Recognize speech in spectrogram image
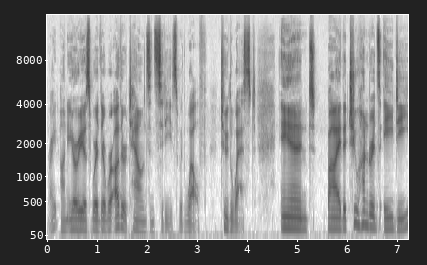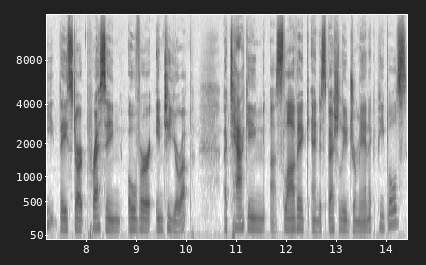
right, on areas where there were other towns and cities with wealth to the west, and by the 200s AD, they start pressing over into Europe, attacking uh, Slavic and especially Germanic peoples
